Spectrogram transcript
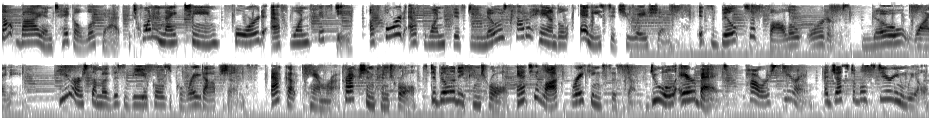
Stop by and take a look at the 2019 Ford F-150. A Ford F-150 knows how to handle any situation. It's built to follow orders, no whining. Here are some of this vehicle's great options. Backup camera, traction control, stability control, anti-lock braking system, dual airbags, power steering, adjustable steering wheel,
